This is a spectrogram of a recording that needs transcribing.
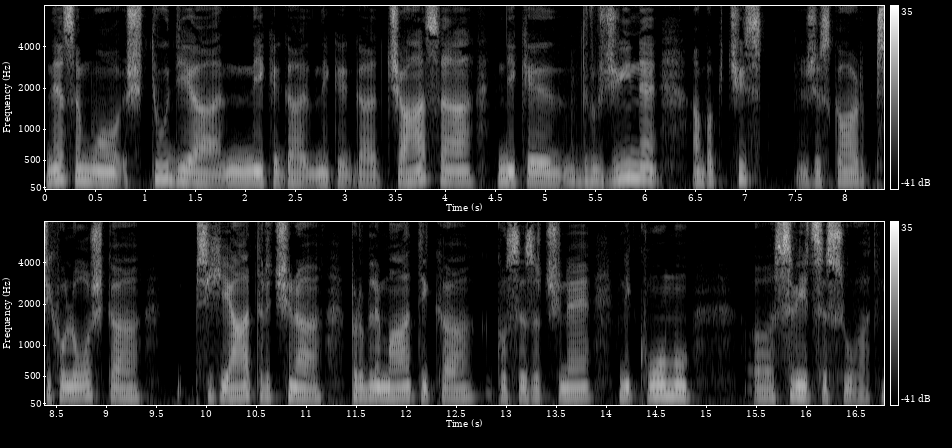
ne samo študija nekega, nekega časa, neke družine, ampak čist že skoraj psihološka. Psihiatrična problematika, ko se začne nekomu uh, svet sesuvati,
